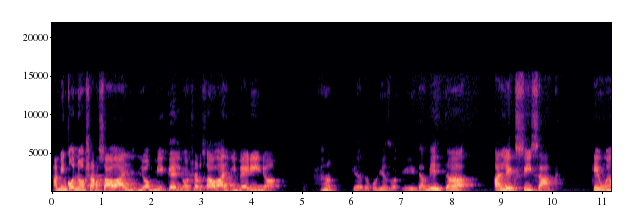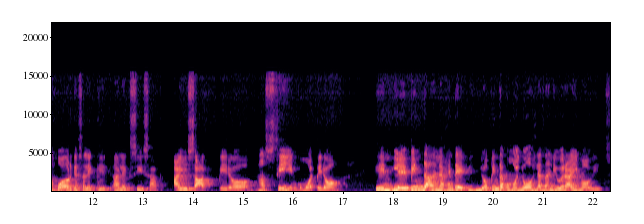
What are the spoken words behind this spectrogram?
También con Oyarzabal, los Miquel, Oyarzabal y Merino. Qué dato curioso. Y también está Alex Isaac. Qué buen jugador que es Alex Isaac. Isaac, pero no sé bien cómo es, pero le pinta, la gente lo pinta como el nuevo Zlatan Ibrahimovic.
